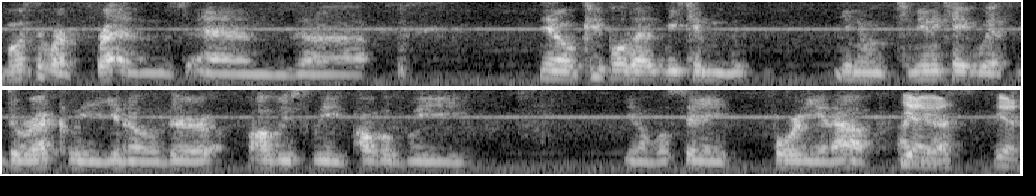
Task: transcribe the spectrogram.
most of our friends and uh, you know people that we can you know communicate with directly, you know, they're obviously probably you know we'll say forty and up, I Yeah, yeah, guess. yeah.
